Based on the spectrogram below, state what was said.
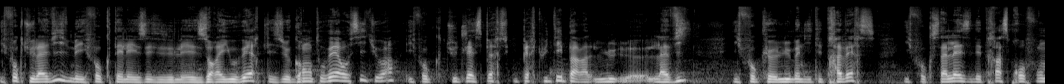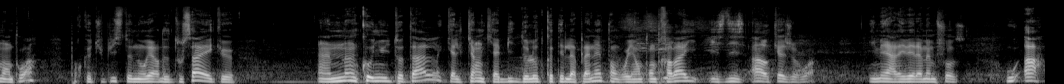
Il faut que tu la vives, mais il faut que tu aies les, les oreilles ouvertes, les yeux grands ouverts aussi, tu vois. Il faut que tu te laisses per- percuter par la vie. Il faut que l'humanité traverse. Il faut que ça laisse des traces profondes en toi pour que tu puisses te nourrir de tout ça et que un inconnu total, quelqu'un qui habite de l'autre côté de la planète, en voyant ton travail, il se dise Ah, ok, je vois. Il m'est arrivé la même chose. Ou Ah,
